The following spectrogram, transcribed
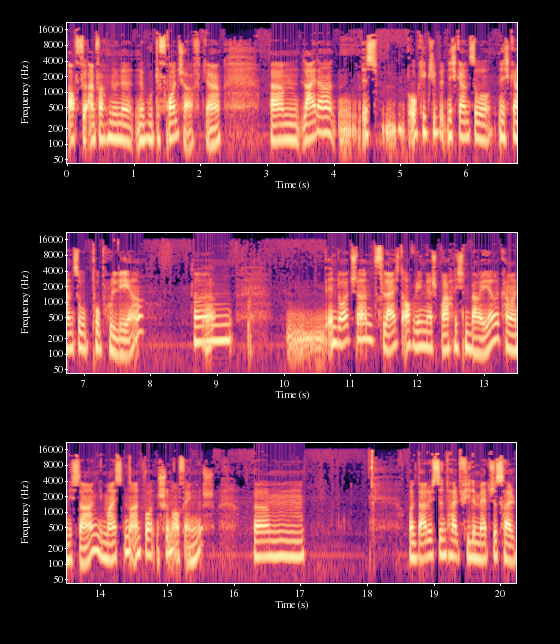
auch für einfach nur eine, eine gute Freundschaft, ja. Ähm, leider ist OkCupid nicht ganz so nicht ganz so populär ähm, in Deutschland. Vielleicht auch wegen der sprachlichen Barriere, kann man nicht sagen. Die meisten antworten schon auf Englisch. Ähm, und dadurch sind halt viele Matches halt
